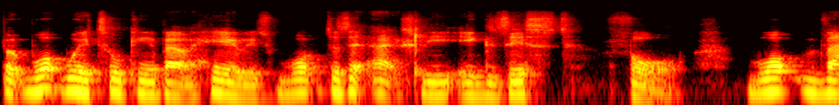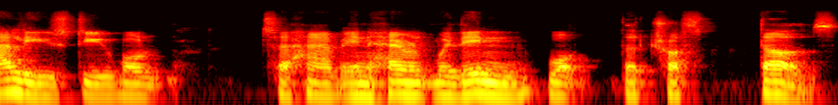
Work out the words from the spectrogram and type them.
But what we're talking about here is what does it actually exist for? What values do you want to have inherent within what the trust does.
